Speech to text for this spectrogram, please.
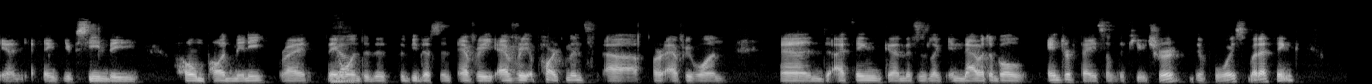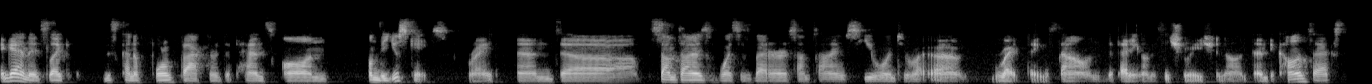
and I think you've seen the HomePod Mini, right? They yeah. wanted it to be this in every every apartment uh, for everyone, and I think uh, this is like inevitable interface of the future, the voice. But I think again, it's like this kind of form factor depends on on the use case right? And uh, sometimes voice is better. Sometimes you want to write, uh, write things down depending on the situation on, and the context.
